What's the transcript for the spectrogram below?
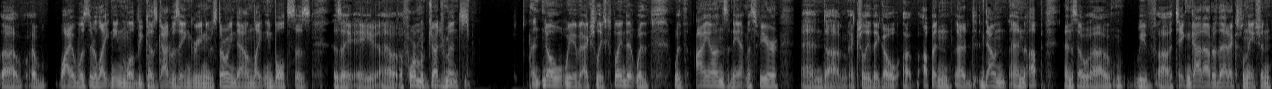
uh, uh, why was there lightning? Well, because God was angry and he was throwing down lightning bolts as as a, a, a form of judgment. No, we have actually explained it with with ions in the atmosphere, and um, actually they go up, up and uh, down and up, and so uh, we've uh, taken God out of that explanation,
